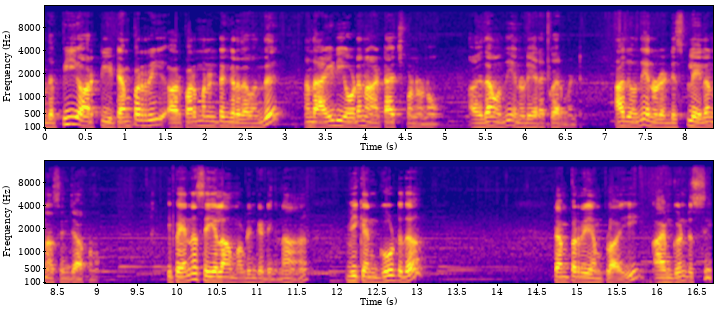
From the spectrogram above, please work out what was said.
அந்த P or T temporary or பர்மனண்ட்டுங்கிறத வந்து அந்த ஐடியோட நான் அட்டாச் பண்ணணும். அதுதான் வந்து என்னுடைய ரெக்குயர்மெண்ட் அது வந்து என்னோடய டிஸ்பிளேயில் நான் செஞ்சாகணும். இப்போ என்ன செய்யலாம் அப்படின்னு கேட்டிங்கன்னா we can go to the temporary employee I am going to say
